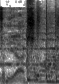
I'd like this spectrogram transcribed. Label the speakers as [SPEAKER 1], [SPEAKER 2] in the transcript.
[SPEAKER 1] for the action.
